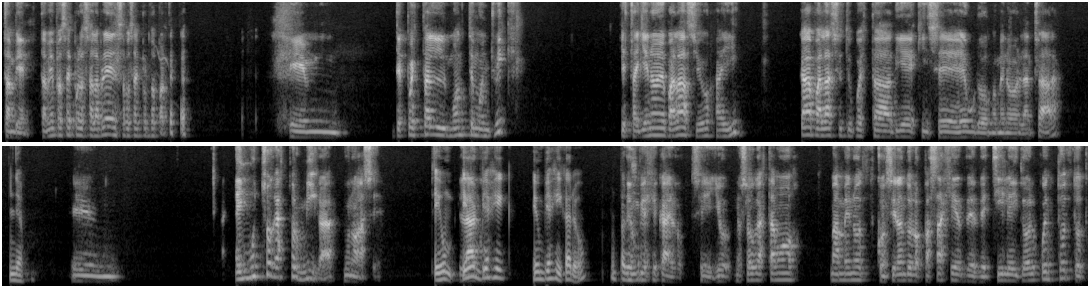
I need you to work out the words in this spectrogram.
También, también pasáis por la sala de prensa, pasáis por todas partes. Em, después está el Monte Montjuic, que está lleno de palacios ahí. Cada palacio te cuesta 10, 15 euros más o menos la entrada. Ya. Eh, hay mucho gasto hormiga que uno hace. Es un, es La- un viaje, es un viaje caro. Es un viaje caro. Sí, yo, nosotros gastamos más o menos, considerando los pasajes desde Chile y todo el cuento, tot-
